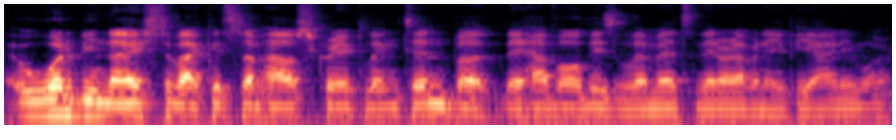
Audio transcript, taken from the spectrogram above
It would be nice if I could somehow scrape LinkedIn, but they have all these limits and they don't have an API anymore.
